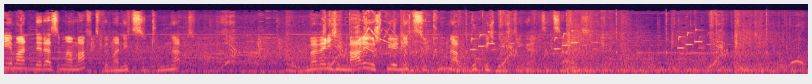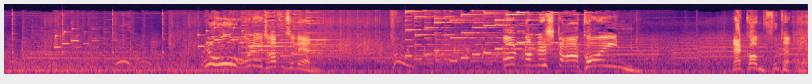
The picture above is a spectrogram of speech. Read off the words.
Jemanden, der das immer macht, wenn man nichts zu tun hat? Immer wenn ich in Mario-Spielen nichts zu tun habe, ducke ich mich die ganze Zeit. Juhu, ohne getroffen zu werden. Und noch eine Starcoin. Na komm, futtert mich.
